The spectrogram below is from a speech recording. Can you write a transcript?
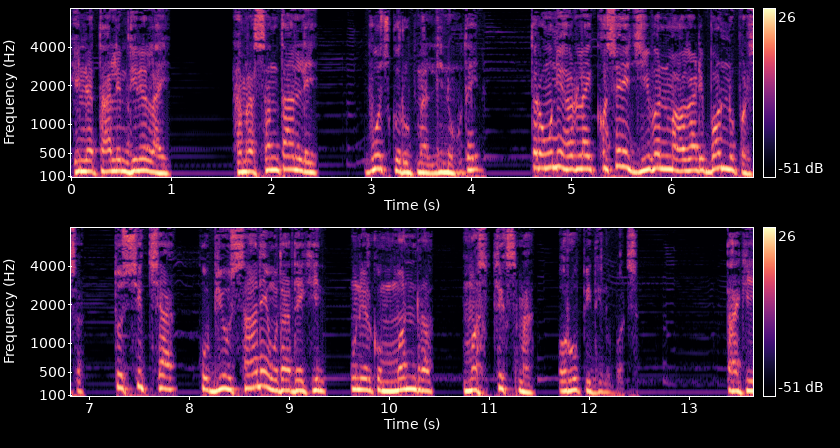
हिँड्न तालिम दिनलाई हाम्रा सन्तानले बोझको रूपमा लिनु हुँदैन। तर उनीहरूलाई कसरी जीवनमा अगाडि बढ्नुपर्छ त्यो शिक्षाको बिउ सानै हुँदादेखि उनीहरूको मन र मस्तिष्कमा रोपिदिनुपर्छ। ताकि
